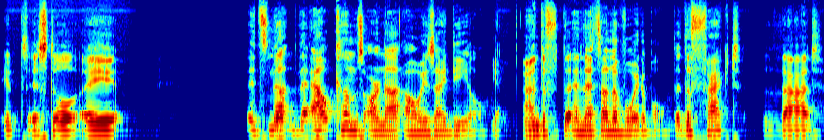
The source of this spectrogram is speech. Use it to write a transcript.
it is still a it's not the outcomes are not always ideal. yeah, and the, the and that's unavoidable. the, the fact that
